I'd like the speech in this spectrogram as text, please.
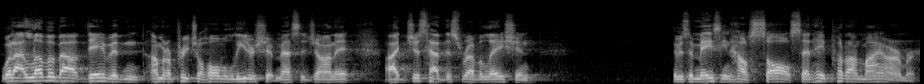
What I love about David, and I'm going to preach a whole leadership message on it, I just had this revelation. It was amazing how Saul said, Hey, put on my armor.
